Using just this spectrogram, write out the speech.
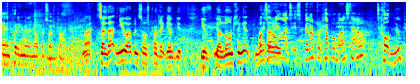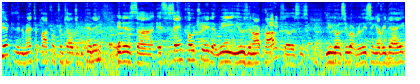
and putting them in an open source project. Right. So that new open source project, you, you, you are launching it? What's it's already launched. It's been up for a couple months now. It's called NuPIC, the Numenta Platform for Intelligent Computing. It is uh, it's the same code tree that we use in our product. So this is you can go and see what we're releasing every day.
